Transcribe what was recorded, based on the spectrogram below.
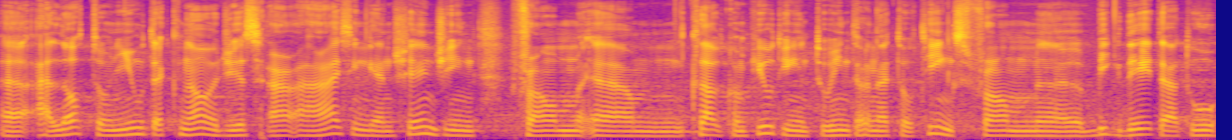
uh, a lot of new technologies are arising and changing from um, cloud computing to internet of things from uh, big data to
